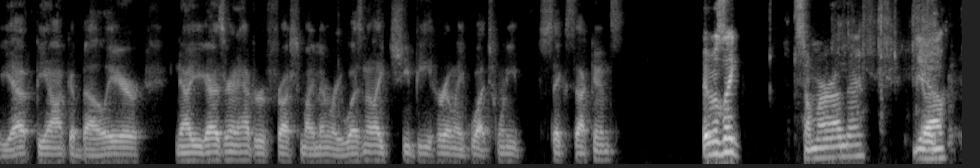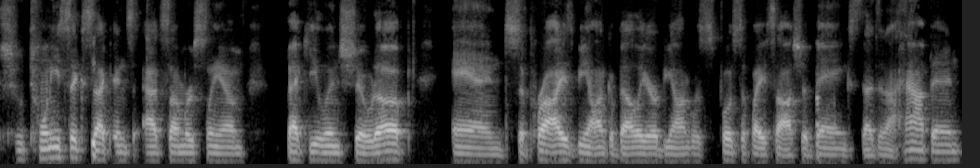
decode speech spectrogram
Yep, Bianca Belair. Now you guys are gonna have to refresh my memory. Wasn't it like she beat her in like what 26 seconds? It was like somewhere around there. Yeah. 26 seconds at SummerSlam. Becky Lynch showed up and surprised Bianca Belair. Bianca was supposed to fight Sasha Banks. That did not happen.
